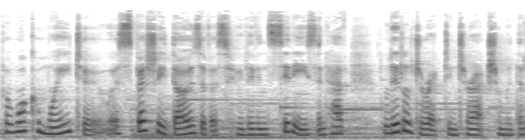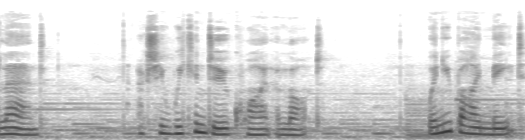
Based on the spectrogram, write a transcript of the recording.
But what can we do, especially those of us who live in cities and have little direct interaction with the land? Actually, we can do quite a lot. When you buy meat,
